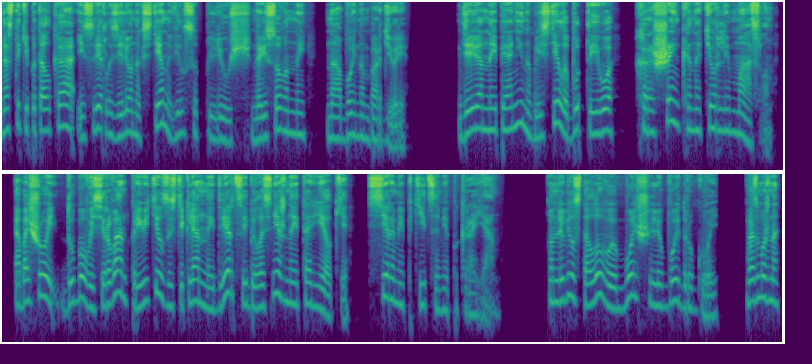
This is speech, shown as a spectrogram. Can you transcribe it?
На стыке потолка и светло-зеленых стен вился плющ, нарисованный на обойном бордюре. Деревянное пианино блестело, будто его хорошенько натерли маслом, а большой дубовый сервант приютил за стеклянные дверцы белоснежные тарелки с серыми птицами по краям. Он любил столовую больше любой другой, возможно,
